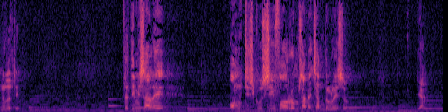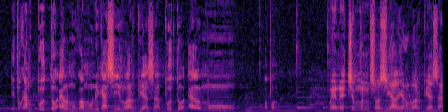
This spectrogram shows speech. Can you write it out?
Deh. Jadi misalnya om diskusi forum sampai jam telu esok. Ya, itu kan butuh ilmu komunikasi luar biasa, butuh ilmu apa? Manajemen sosial yang luar biasa.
